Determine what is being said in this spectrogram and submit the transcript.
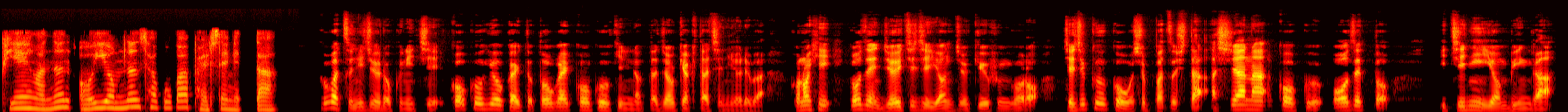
비행하는 어이없는 사고가 발생했다. 5月26日、航空業界と当該航空機に乗った乗客たちによれば、この日午前11時49分頃、チェジュ空港を出発したアシアナ航空 OZ124 便が、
